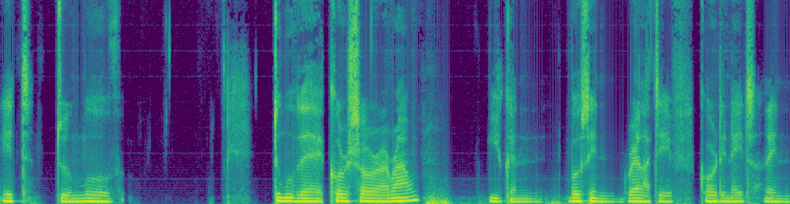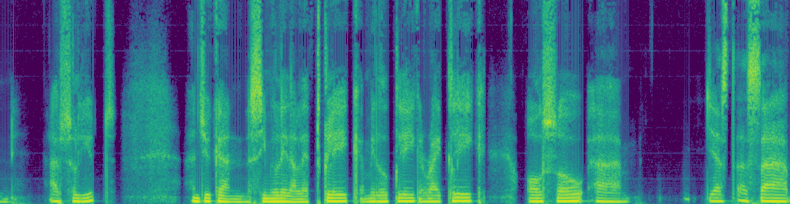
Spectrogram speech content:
it to move, to move the cursor around. You can both in relative coordinates and in absolute. And you can simulate a left click, a middle click, a right click, also um, just as a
